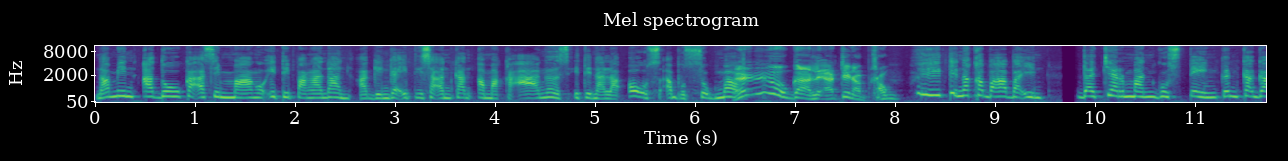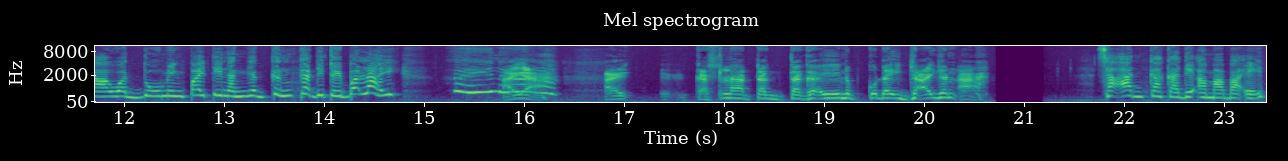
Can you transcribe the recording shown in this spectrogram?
Namin ado ka asimango iti panganan, aging ga iti saan kan ama kaanges iti nalaos abusog mo. Eh, ugali at tinapsog. Ay, tinakababain. Da chairman gusting kan kagawad duming pa'y tinangyag kan ka dito'y balay. Ay, na. Aya, ay, kasla tag-tagainop ko na ijayan ah. Saan ka kadi amabait?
